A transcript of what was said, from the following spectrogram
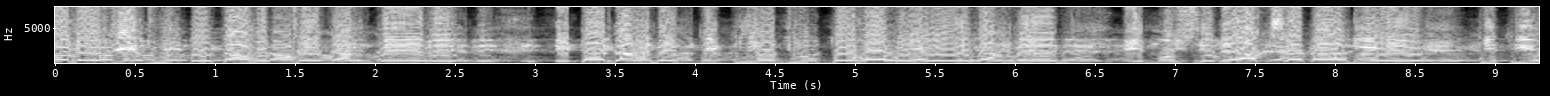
হলো যে যুদ্ধটা হচ্ছে জানবেন এটা জানবেন তৃতীয় যুদ্ধ হবে জানবেন এই মসজিদে আকসাটা নিয়ে তৃতীয়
